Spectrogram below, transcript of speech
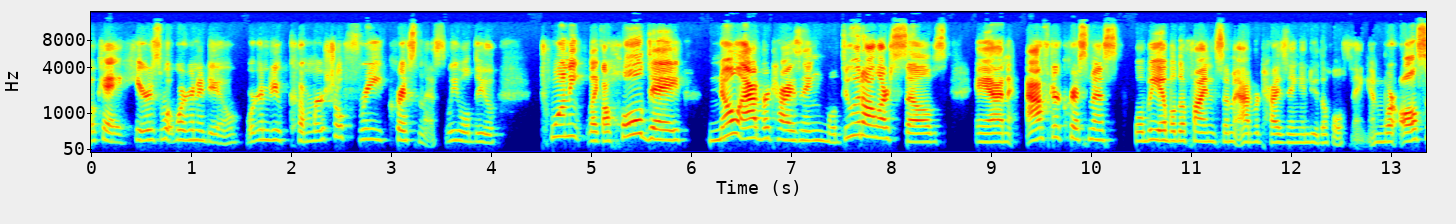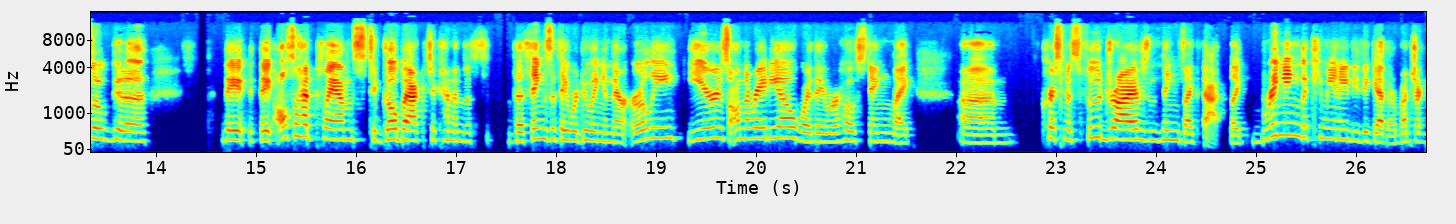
okay, here's what we're going to do. We're going to do commercial free Christmas. We will do 20, like a whole day, no advertising. We'll do it all ourselves. And after Christmas, we'll be able to find some advertising and do the whole thing. And we're also going to they they also had plans to go back to kind of the, the things that they were doing in their early years on the radio where they were hosting like um christmas food drives and things like that like bringing the community together a bunch of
